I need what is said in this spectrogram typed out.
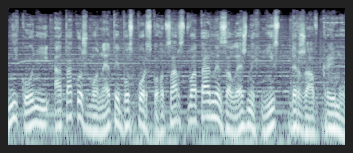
Ніконій, а також монети Боспорського царства та незалежних міст держав Криму.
